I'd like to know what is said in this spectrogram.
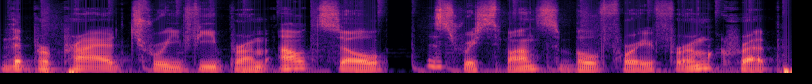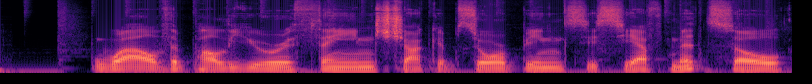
The proprietary Vibram outsole is responsible for a firm grip, while the polyurethane shock-absorbing CCF midsole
